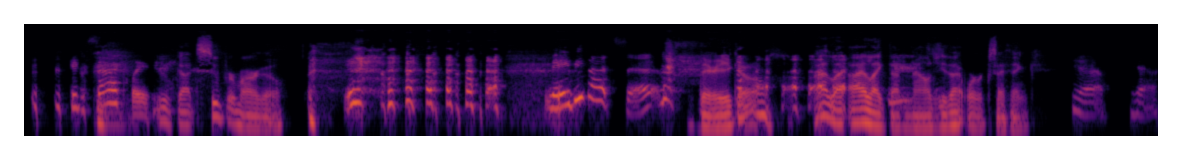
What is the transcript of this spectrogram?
exactly. You've got Super Margot. Maybe that's it. there you go. I like I like that analogy. That works, I think. Yeah. Yeah.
